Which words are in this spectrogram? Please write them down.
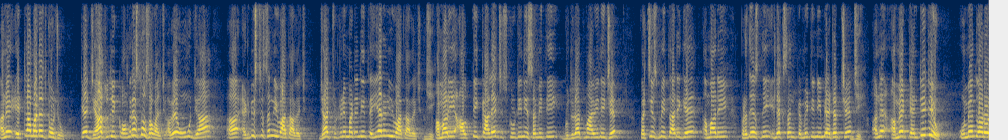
અને એટલા માટે જ કહું છું કે જ્યાં સુધી કોંગ્રેસનો સવાલ છે હવે હું જ્યાં એડમિનિસ્ટ્રેશનની વાત આવે છે જ્યાં ચૂંટણી માટેની તૈયારીની વાત આવે છે. અમારી આવતીકાલે જ સ્ક્રુટીની સમિતિ ગુજરાતમાં આવી રહી છે પચીસમી તારીખે અમારી પ્રદેશની ઇલેક્શન કમિટીની બેઠક છે. અને અમે ટેન્ટેટિવ ઉમેદવારો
